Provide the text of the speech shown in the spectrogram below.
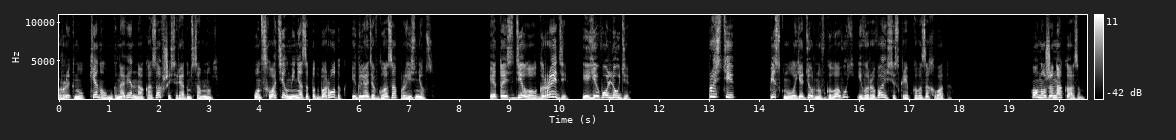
Рыкнул Кеннел, мгновенно оказавшись рядом со мной. Он схватил меня за подбородок и, глядя в глаза, произнес. «Это сделал Грэди и его люди!» «Прости!» Пискнула я, дернув головой и вырываясь из крепкого захвата. «Он уже наказан»,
